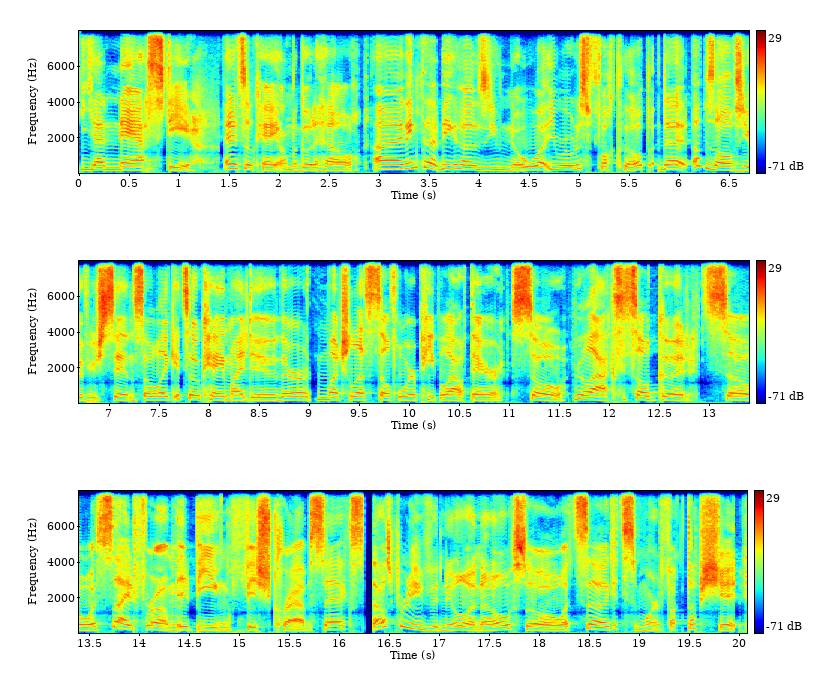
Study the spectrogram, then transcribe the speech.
Ya nasty. And it's okay, I'm gonna go to hell. I think that because you know what you wrote is fucked up, that absolves you of your sins. So, like, it's okay, my dude. There are much less self aware people out there. So, relax, it's all good. So, aside from it being fish crab sex, that was pretty vanilla, no? So let's uh, get some more fucked up shit.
